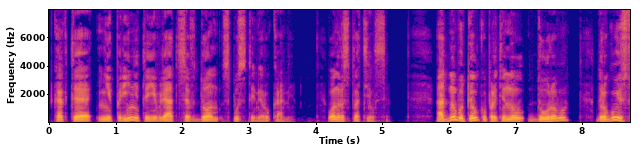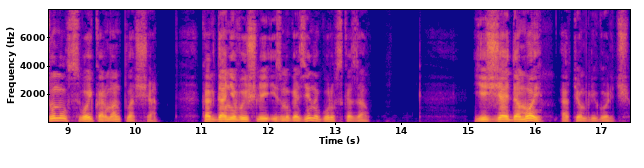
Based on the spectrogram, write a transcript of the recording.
как-то не принято являться в дом с пустыми руками. Он расплатился. Одну бутылку протянул Дурову, другую сунул в свой карман плаща. Когда они вышли из магазина, Гуров сказал. — Езжай домой, Артем Григорьевич.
